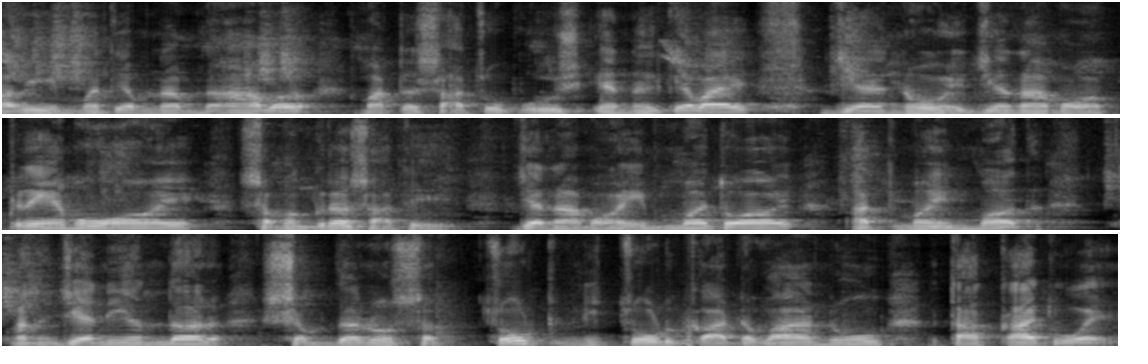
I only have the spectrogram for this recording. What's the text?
આવી હિંમત એમના ના આવે માટે સાચો પુરુષ એને કહેવાય, જેનો, જેનામાં પ્રેમ હોય સમગ્ર સાથે, જેનામાં હિંમત હોય આત્મહિંમત. અને જેની અંદર શબ્દનો સચોટ નિચોડ કાઢવાનું તાકાત હોય,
